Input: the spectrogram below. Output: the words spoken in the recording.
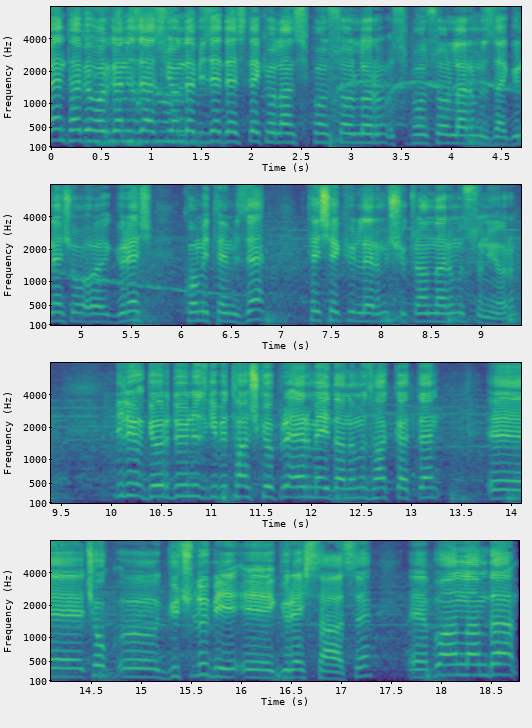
Ben tabii organizasyonda bize destek olan sponsorlar, sponsorlarımıza, Güneş Güreş komitemize teşekkürlerimi, şükranlarımı sunuyorum. Biliyor, gördüğünüz gibi Taşköprü Er Meydanımız hakikaten eee, çok eee, güçlü bir eee, güreş sahası. Eee, bu anlamda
